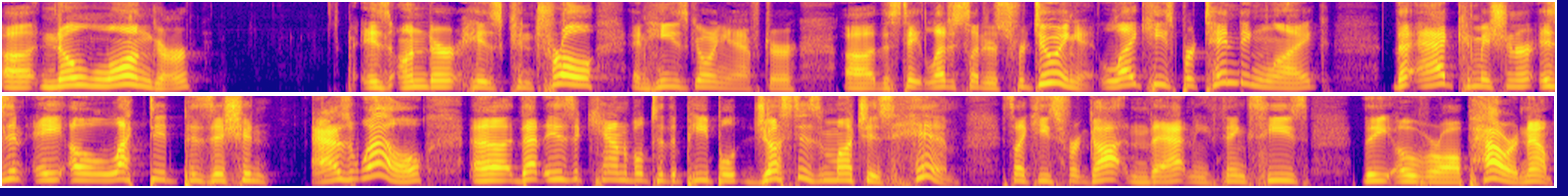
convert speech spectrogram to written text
uh, no longer is under his control and he's going after uh, the state legislators for doing it like he's pretending like the ag commissioner isn't a elected position as well uh, that is accountable to the people just as much as him it's like he's forgotten that and he thinks he's the overall power. Now,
